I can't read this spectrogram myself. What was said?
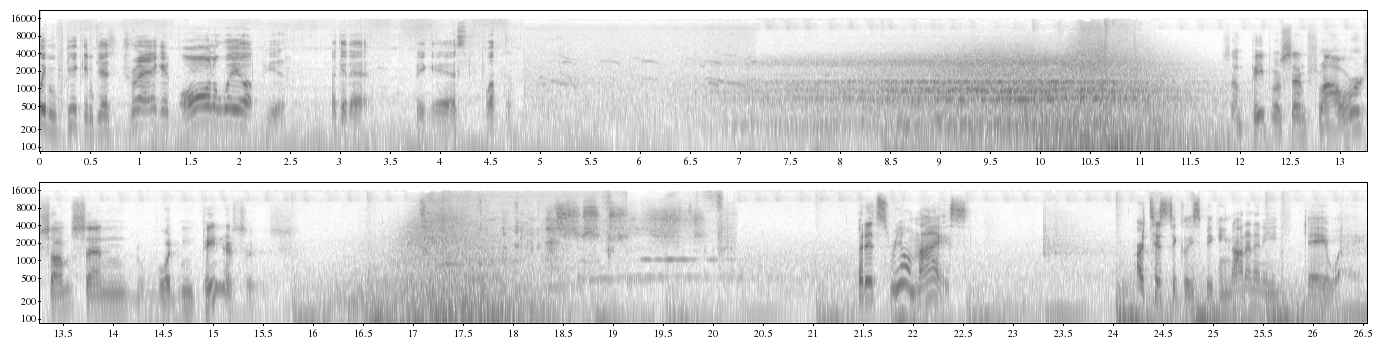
wooden dick and just drag it all the way up here. Look at that. Big ass fucker. Some people send flowers, some send wooden penises. But it's real nice. Artistically speaking, not in any gay way.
